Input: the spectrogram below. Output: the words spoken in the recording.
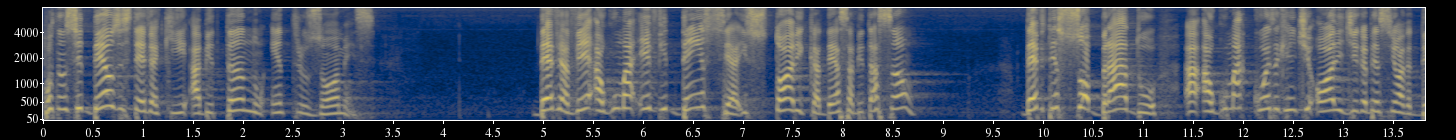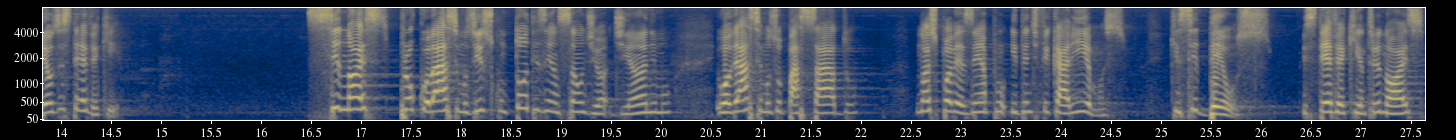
Portanto, se Deus esteve aqui habitando entre os homens, deve haver alguma evidência histórica dessa habitação. Deve ter sobrado alguma coisa que a gente olhe e diga bem assim: olha, Deus esteve aqui. Se nós procurássemos isso com toda isenção de, de ânimo, olhássemos o passado, nós, por exemplo, identificaríamos que se Deus esteve aqui entre nós,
